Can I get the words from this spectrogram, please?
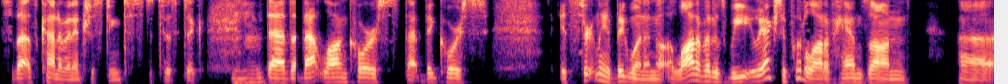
so that's kind of an interesting statistic. Mm-hmm. That that long course, that big course, it's certainly a big one, and a lot of it is we we actually put a lot of hands-on uh,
